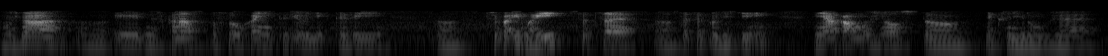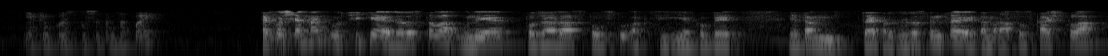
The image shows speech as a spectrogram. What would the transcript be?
Možná uh, i dneska nás poslouchají někteří lidi, kteří uh, třeba i mají srdce, eh, srdce pro děti, je nějaká možnost, eh, jak se někdo může jakýmkoliv způsobem zapojit? Jako Sherman určitě Dorostová unie pořádá spoustu akcí, jakoby je tam, to je pro dorostence, je tam Rácovská škola,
